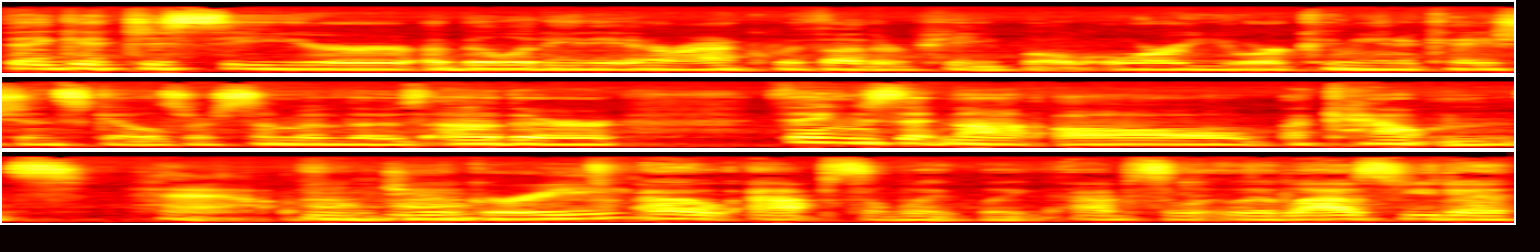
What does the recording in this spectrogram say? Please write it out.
they get to see your ability to interact with other people or your communication skills or some of those other things that not all accountants have. Would you mm-hmm. agree? Oh, absolutely. Absolutely. Allows you to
